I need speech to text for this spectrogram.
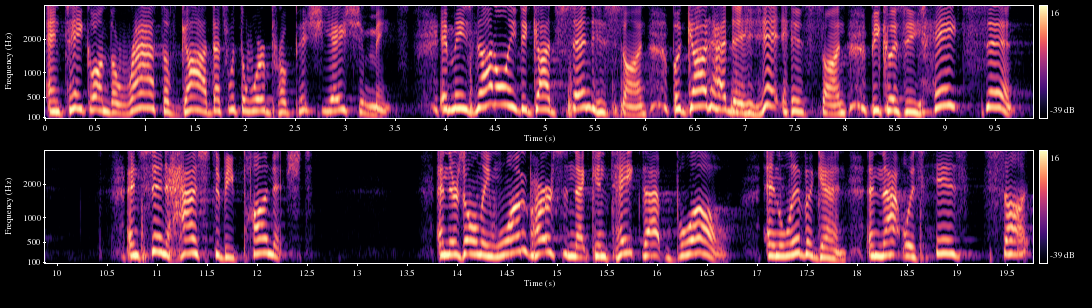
and take on the wrath of God. That's what the word propitiation means. It means not only did God send His Son, but God had to hit His Son because He hates sin. And sin has to be punished. And there's only one person that can take that blow and live again, and that was his son.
